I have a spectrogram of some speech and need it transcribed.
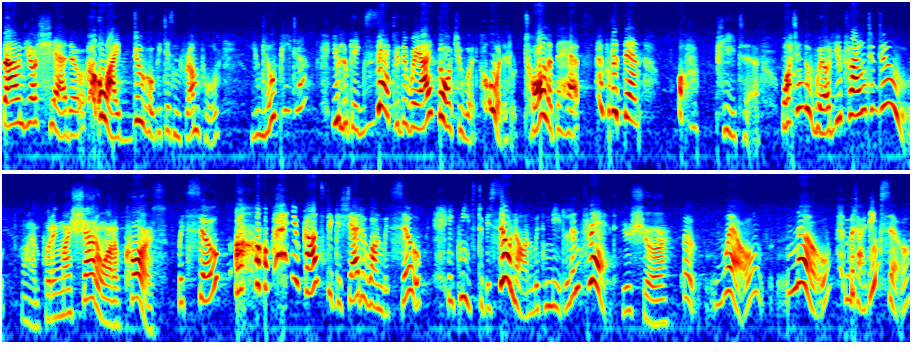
found your shadow. Oh, I do hope it isn't rumpled. You know, Peter, you look exactly the way I thought you would. Oh, a little taller, perhaps. But then, oh, Peter, what in the world are you trying to do? Well, I'm putting my shadow on, of course. With soap? Oh, you can't stick a shadow on with soap. It needs to be sewn on with needle and thread. You sure? Uh, well, no, but I think so.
